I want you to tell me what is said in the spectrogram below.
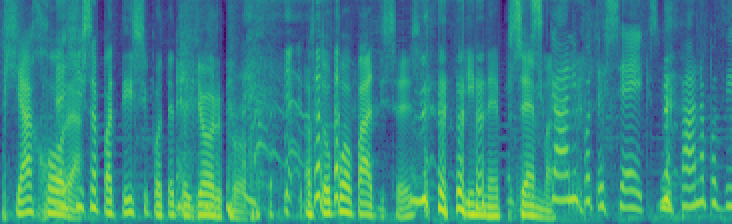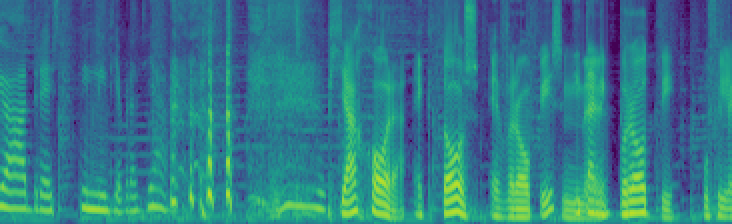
ποια χώρα. Έχεις απατήσει ποτέ το Γιώργο; Αυτό που απάντησες είναι Έχεις ψέμα. κάνει ποτέ σεξ με πάνω από δύο άντρες την ίδια βραδιά; Ποια χώρα εκτός Ευρώπης Ναι. ήταν η πρώτη που φιλε...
